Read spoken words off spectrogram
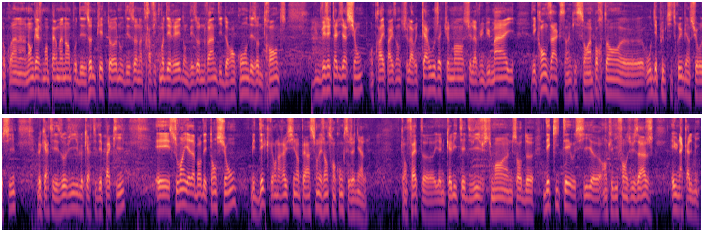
Donc on a un engagement permanent pour des zones piétonnes ou des zones à trafic modéré, donc des zones 20 dites de rencontre, des zones 30. Une végétalisation. On travaille par exemple sur la rue Carouge actuellement, sur l'avenue du Mail, des grands axes hein, qui sont importants, euh, ou des plus petites rues bien sûr aussi, le quartier des Eaux Vives, le quartier des Paquis. Et souvent il y a d'abord des tensions, mais dès qu'on a réussi une opération, les gens se rendent compte que c'est génial qu'en fait, euh, il y a une qualité de vie, justement, une sorte d'équité aussi euh, entre les différents usages et une accalmie.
